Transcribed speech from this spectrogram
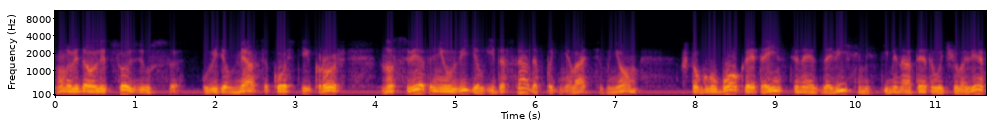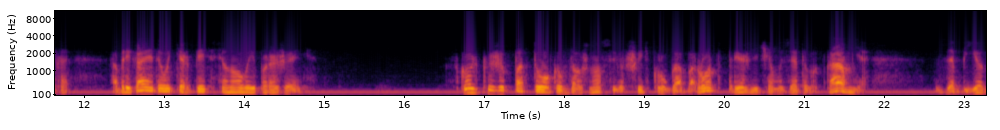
Он увидел лицо Зюсса, увидел мясо, кости и кровь, но света не увидел, и досада поднялась в нем, что глубокая таинственная зависимость именно от этого человека обрекает его терпеть все новые поражения. Сколько же потоков должно совершить кругооборот, прежде чем из этого камня забьет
